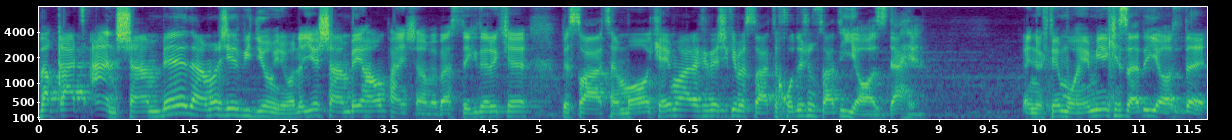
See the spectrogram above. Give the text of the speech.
و قطعا شنبه در موردش یه ویدیو میدیم. حالا یه شنبه همون پنج شنبه بستگی داره که به ساعت ما کی معرفی بشه که به ساعت خودشون ساعت 11 این نکته مهمیه که ساعت 11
